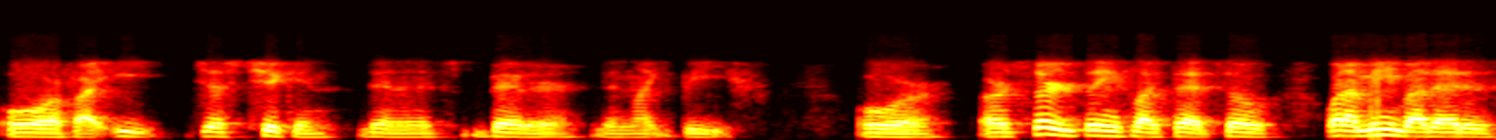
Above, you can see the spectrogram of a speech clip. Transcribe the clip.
Or if I eat just chicken, then it's better than like beef, or or certain things like that. So what I mean by that is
